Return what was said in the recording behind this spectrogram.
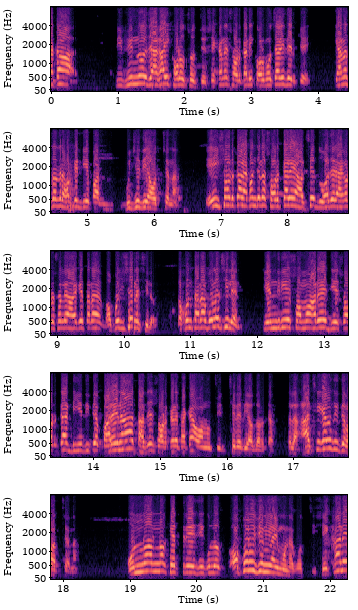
টাকা বিভিন্ন জায়গায় খরচ হচ্ছে, সেখানে সরকারি কর্মচারীদেরকে কেন তাদের হকের দিয়ে বুঝিয়ে দেওয়া হচ্ছে না? এই সরকার এখন যেটা সরকারে আছে দু সালের আগে তারা অপোজিশনে ছিল। তখন তারা বলেছিলেন, কেন্দ্রীয় সমাহারে যে সরকার দিয়ে দিতে পারে না, তাদের সরকারে থাকা অনুচিত, ছেড়ে দেওয়া দরকার। তাহলে আজকে কেন দিতে পারছে না? অন্যান্য ক্ষেত্রে যেগুলো অপ্রয়োজনীয় আমি মনে করছি, সেখানে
